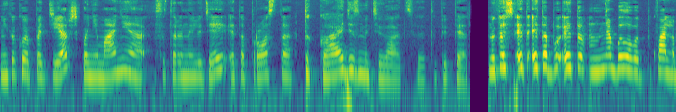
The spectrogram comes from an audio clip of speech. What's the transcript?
никакой поддержки, понимания со стороны людей, это просто такая дезмотивация, это пипец. Ну, то есть это, это, это у меня было вот буквально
